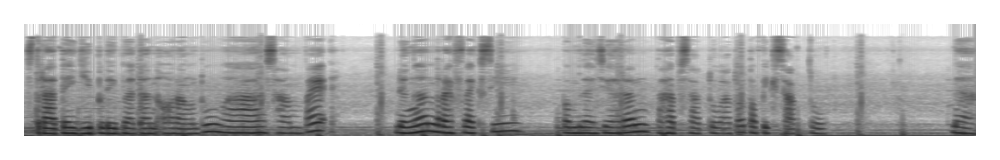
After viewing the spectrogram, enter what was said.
strategi pelibatan orang tua, sampai dengan refleksi pembelajaran tahap 1 atau topik 1. Nah,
